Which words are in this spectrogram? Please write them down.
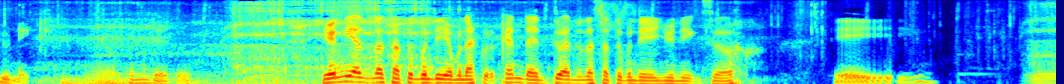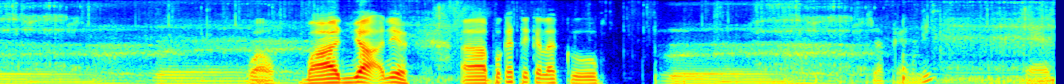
unik Benda tu Yang ni adalah satu benda yang menakutkan dan tu adalah satu benda yang unik so Hey Wow, banyaknya. Uh, apa kata kalau aku cakap ni? And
